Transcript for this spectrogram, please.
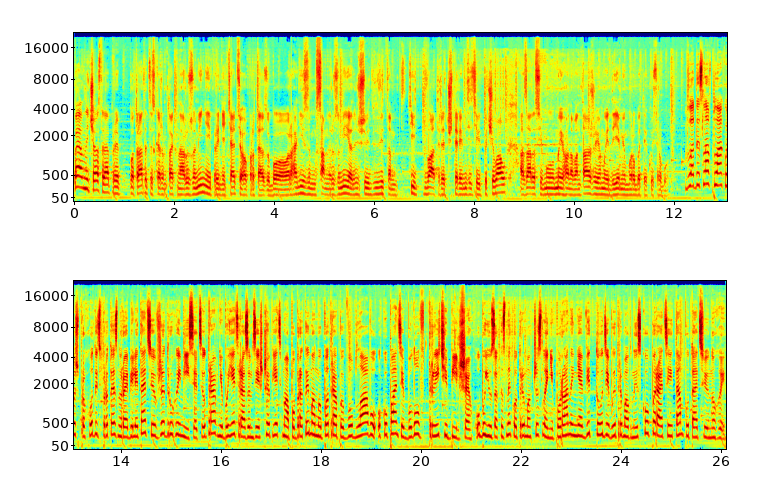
Певний час треба при- потратити, скажімо так, на розуміння і прийняття цього протезу, бо організм сам не розуміє, він ж від, від там ті 2-3-4 місяці відпочивав, а зараз йому ми його навантажуємо і даємо йому робити якусь роботу. Владислав Плакош проходить протезну реабілітацію вже другий місяць. У травні боєць разом зі ще п'ятьма побратимами потрапив в облаву. Окупантів було втричі більше. У бою захисник отримав численні поранення. Відтоді витримав низку операцій та ампутацію ноги.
